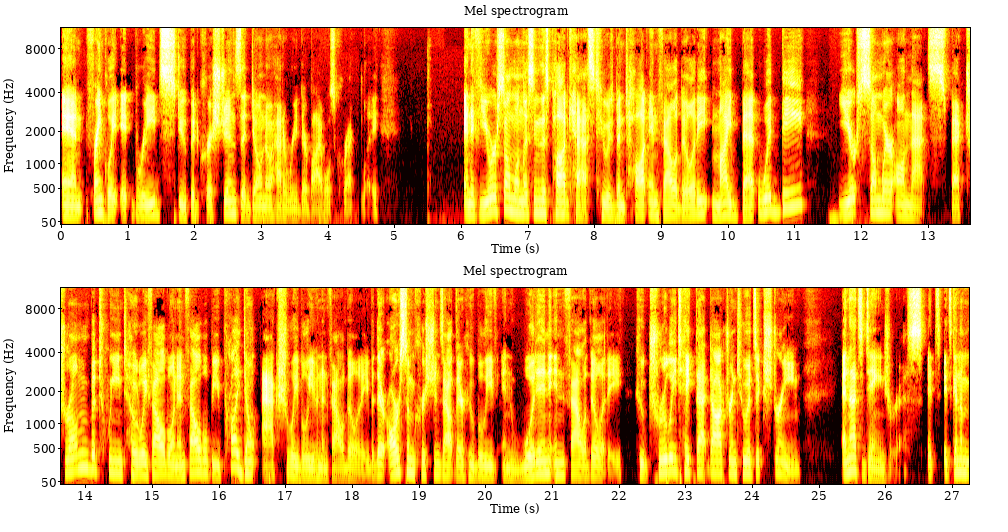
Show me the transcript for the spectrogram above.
And frankly, it breeds stupid Christians that don't know how to read their Bibles correctly. And if you are someone listening to this podcast who has been taught infallibility, my bet would be you're somewhere on that spectrum between totally fallible and infallible, but you probably don't actually believe in infallibility. But there are some Christians out there who believe in wooden infallibility, who truly take that doctrine to its extreme. And that's dangerous. It's it's going to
